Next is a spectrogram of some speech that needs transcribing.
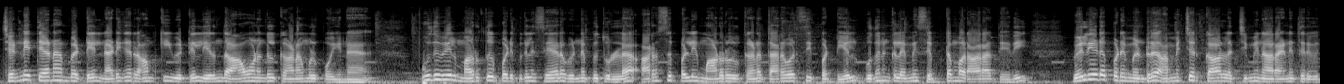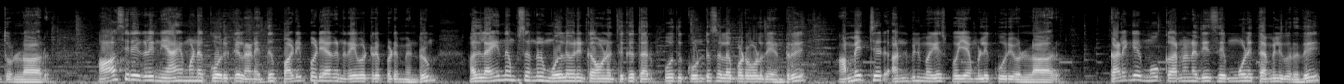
சென்னை தேனாம்பேட்டையில் நடிகர் ராம்கி வீட்டில் இருந்த ஆவணங்கள் காணாமல் போயின. புதுவையில் மருத்துவ படிப்புகளில் சேர விண்ணப்பித்துள்ள அரசு பள்ளி மாணவர்களுக்கான தரவரிசை பட்டியல் புதன்கிழமை செப்டம்பர் ஆறாம் தேதி வெளியிடப்படும் என்று அமைச்சர் க. லட்சுமி நாராயணன் தெரிவித்துள்ளார். ஆசிரியர்களின் நியாயமான கோரிக்கைகள் அனைத்தும் படிப்படியாக நிறைவேற்றப்படும் என்றும் அதில் ஐந்து அம்சங்கள் முதல்வரின் கவனத்துக்கு தற்போது கொண்டு செல்லப்பட உள்ளது என்று அமைச்சர் அன்பில் மகேஷ் பொய்யாமொழி கூறியுள்ளார். கலைஞர் மு. கருணாநிதி செம்மொழி தமிழ் விருது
